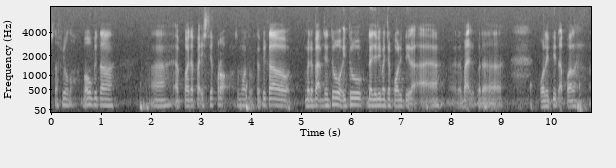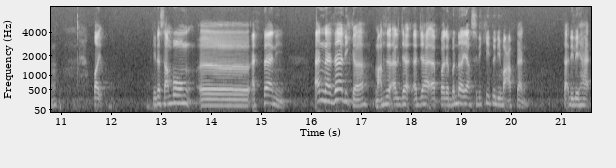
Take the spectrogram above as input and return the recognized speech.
astagfirullah baru kita uh, apa dapat istiqra semua tu. Tapi kalau berdebat macam tu itu dah jadi macam politik lah. Uh, debat kepada politik tak apalah. Uh. baik. Kita sambung uh, athani anna dhalika maksud al-jahat pada benda yang sedikit itu dimaafkan. Tak dilihat.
